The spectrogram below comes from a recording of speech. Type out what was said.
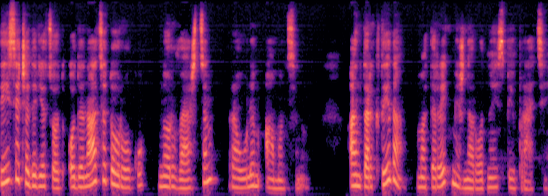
1911 року норвежцем Раулем Амонсеном. Антарктида материк міжнародної співпраці.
